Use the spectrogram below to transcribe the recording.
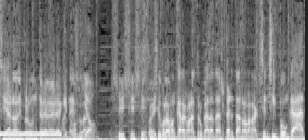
Sí, ara li preguntaré a veure quina és com la... jo. Sí, sí, sí. Si voleu encarregar una trucada, desperta arroba rac105.cat.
